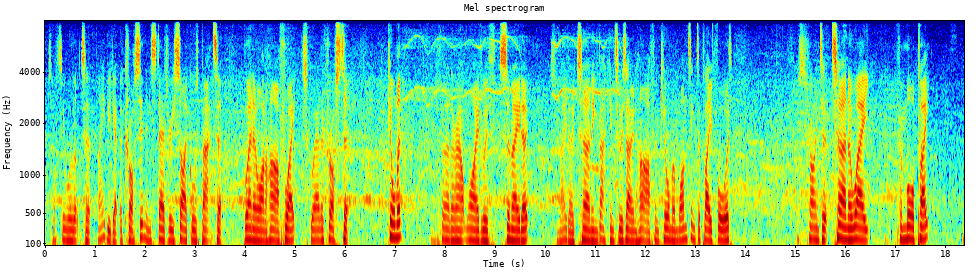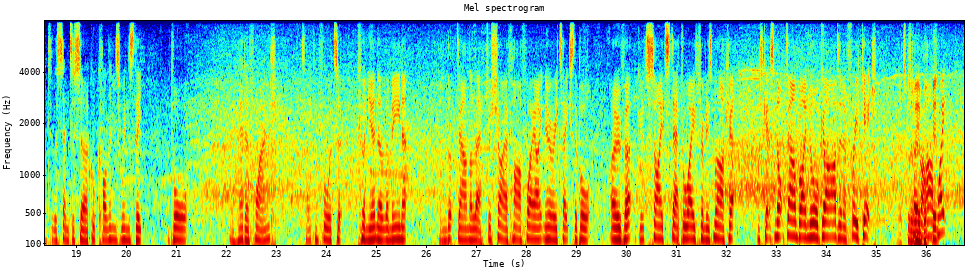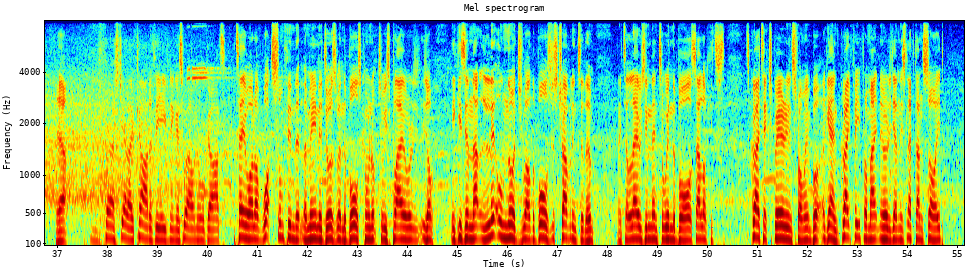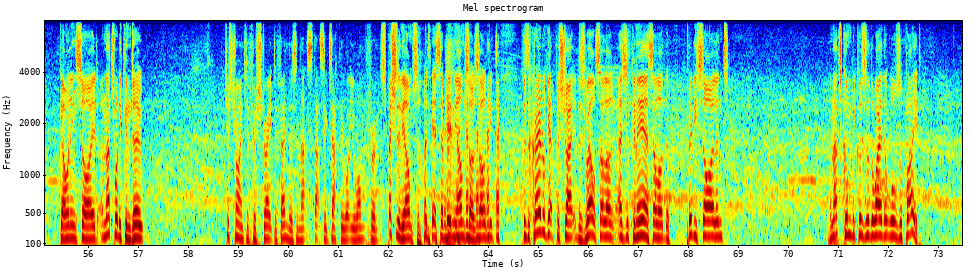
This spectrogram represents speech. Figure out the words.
Toti will look to maybe get the cross in, instead recycles back to Bueno on halfway, squared across to Kilman. Further out wide with Semedo. Semedo turning back into his own half and Kilman wanting to play forward. Just trying to turn away from Maupay into the centre circle. Collins wins the ball ahead of Hwang. Taken forward to the Lemina, and look down the left. Just shy of halfway, Aït-Nouri takes the ball over. Good side step away from his marker. This gets knocked down by Norgaard and a free kick. It's going to be a halfway. Yeah. First yellow card of the evening as well, Norgaard. I tell you what, I've watched something that Lemina does when the ball's coming up to his player. Or he's up, he gives him that little nudge while the ball's just travelling to them, and it allows him then to win the ball. So look, it's it's great experience from him. But again, great feet from Mike Noor again, this left hand side, going inside, and that's what he can do. Just trying to frustrate defenders, and that's that's exactly what you want from. especially the home side. yes, I've been the home side, so like because the crowd will get frustrated as well. So like, as you can hear, so like they're pretty silent, and that's come because of the way that Wolves have played.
